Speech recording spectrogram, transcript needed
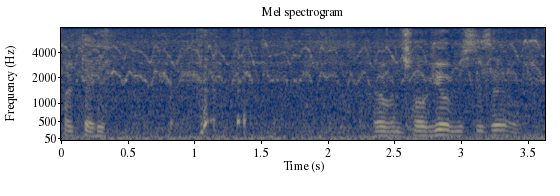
별자리 여러분 저기업 있으세요?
